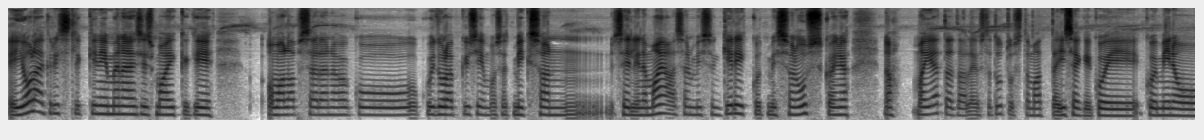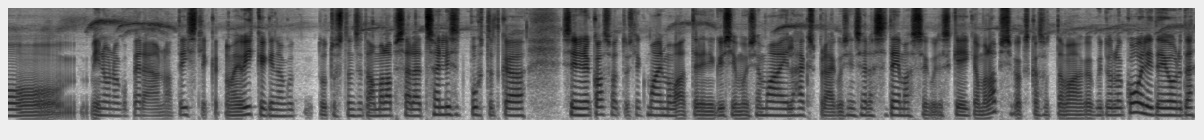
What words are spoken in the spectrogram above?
ei ole kristlik inimene, siis ma ikkagi oma lapsele nagu, kui tuleb küsimus, et miks on selline maja seal, mis on kirikud, mis on usk, on ju, noh, ma ei jäta talle ju seda tutvustamata, isegi kui, kui minu, minu nagu pere on ateistlik, et ma ju ikkagi nagu tutvustan seda oma lapsele, et see on lihtsalt puhtalt ka selline kasvatuslik maailmavaateline küsimus ja ma ei läheks praegu siin sellesse teemasse, kuidas keegi oma lapsi peaks kasvatama, aga kui tulla koolide juurde,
